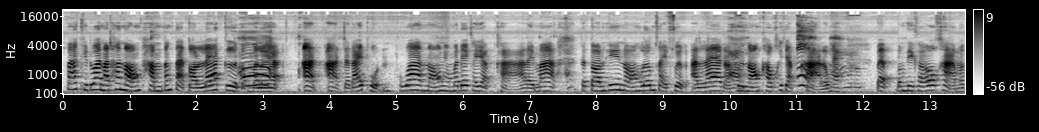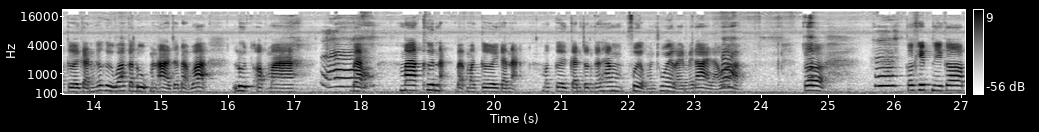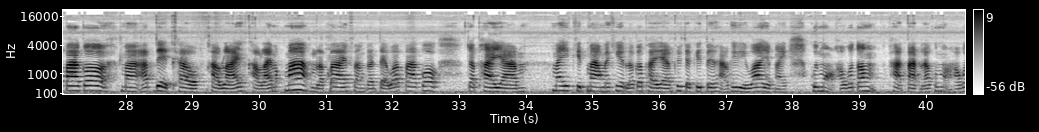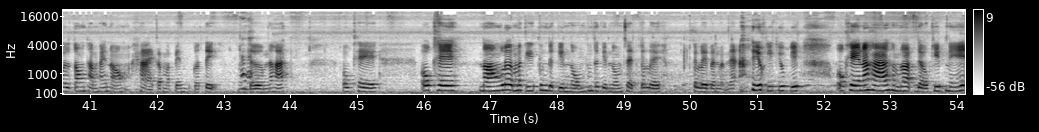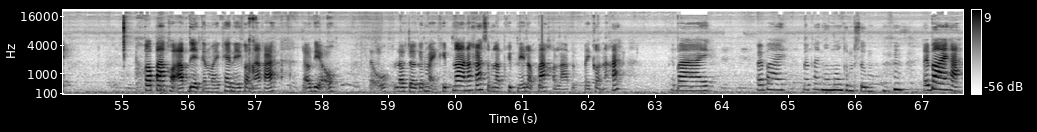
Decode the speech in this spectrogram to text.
ป้าคิดว่านะถ้าน้องทำตั้งแต่ตอนแรกเกิดออกมาเลยอะอาจอาจจะได้ผล เพราะว่าน้องยังไม่ได้ขยับขาอะไรมาก แต่ตอนที่น้องเริ่มใส่เฟือกอันแรกอะคือน้องเขาขยับขาแล้วไงแบบบางทีเขาเอาขามาเกยกันก็คือว่ากระดูกมันอาจจะแบบว่าหลุดออกมาแบบมากขึ้นอะแบบมาเกยกันอะ มาเกยกันจนกระทั่งเฟือกมันช่วยอะไรไม่ได้แล้วอะค่ะ ก็ก็คลิปนี้ก็ป้าก็มาอัปเดตข่าวข่าวร้ายข่าวร้ายมากๆสำหรับป้าให้ฟังกันแต่ว่าป้าก็จะพยายามไม่คิดมากไม่เครียดแล้วก็พยายามที่จะคิดเป็นทางที่ดีว่ายังไง คุณหมอเขาก็ต้องผ่าตัดแล้วคุณหมอเขาก็จะต้องทำให้น้องหายกลับมาเป็นปกติเหมือนเดิมนะคะ โอเค โอเค น้องเริ่มเมื่อกี้เพิ่งจะกินนมเพิ่งจะกินนมเสร็จก็เลย ก็เลยเป็นแบบเนี้ยยุกยิกยุกยิกโอเคนะคะสำหรับเดี๋ยวคลิปนี้ ก็ป้าขออัปเดตกันไว้แค่นี้ก่อนนะคะ แล้วเดี๋ยวเดี๋ยวเราเจอกันใหม่คลิปหน้านะคะสำหรับคลิปนี้เราป้าขอลาไปก่อนนะคะบ๊ายบายบ๊ายบายบ๊ายบายงงๆซึมๆบ๊ายบายค่ะ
